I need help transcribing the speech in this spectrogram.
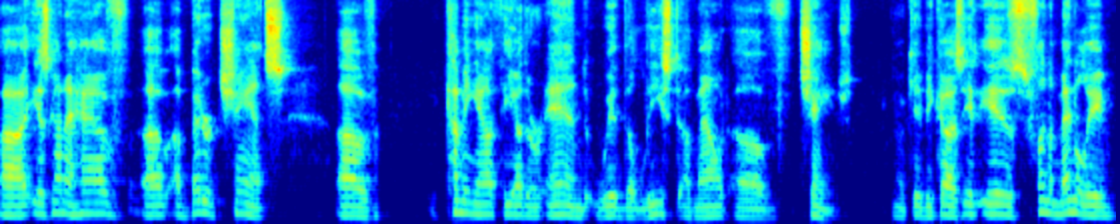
uh, is going to have a, a, better chance of coming out the other end with the least amount of change. Okay, because it is fundamentally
